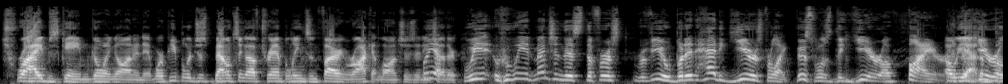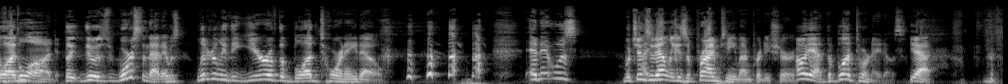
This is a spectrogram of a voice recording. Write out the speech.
tribes game going on in it, where people are just bouncing off trampolines and firing rocket launches at Well, each yeah, other. we we had mentioned this the first review, but it had years for like this was the year of fire. Oh yeah, the year of blood, The, there was worse than that. It was literally the year of the blood tornado, and it was which incidentally is a prime team. I'm pretty sure. oh yeah, the blood tornadoes. Yeah,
